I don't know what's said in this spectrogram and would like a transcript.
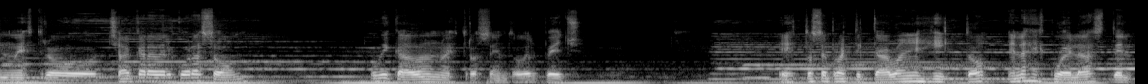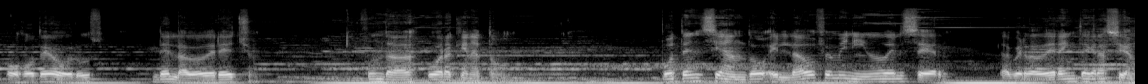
nuestro chakra del corazón ubicado en nuestro centro del pecho. Esto se practicaba en Egipto en las escuelas del Ojo de Horus del lado derecho, fundadas por Akenatón, potenciando el lado femenino del ser, la verdadera integración.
